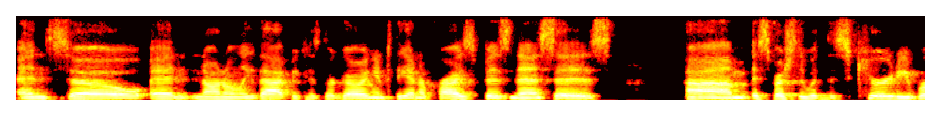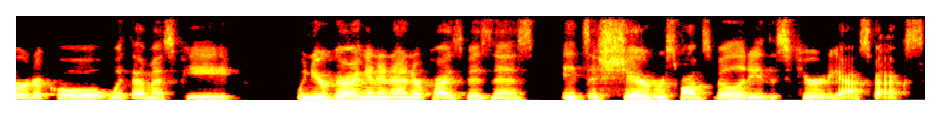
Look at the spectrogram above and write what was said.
and so, and not only that, because they're going into the enterprise businesses, um, especially with the security vertical with MSP, when you're going in an enterprise business, it's a shared responsibility, the security aspects.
